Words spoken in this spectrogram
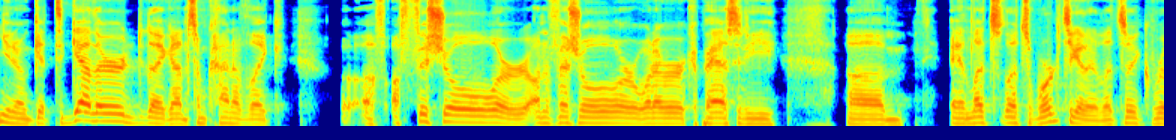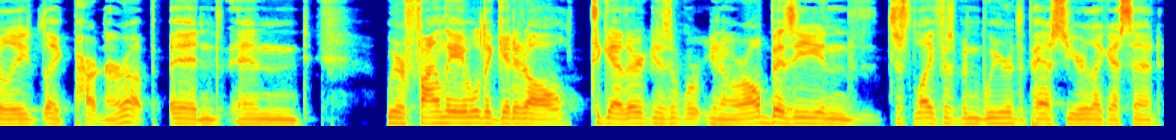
You know, get together like on some kind of like official or unofficial or whatever capacity, um, and let's let's work together. Let's like really like partner up. And and we were finally able to get it all together because we're you know we're all busy and just life has been weird the past year, like I said.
